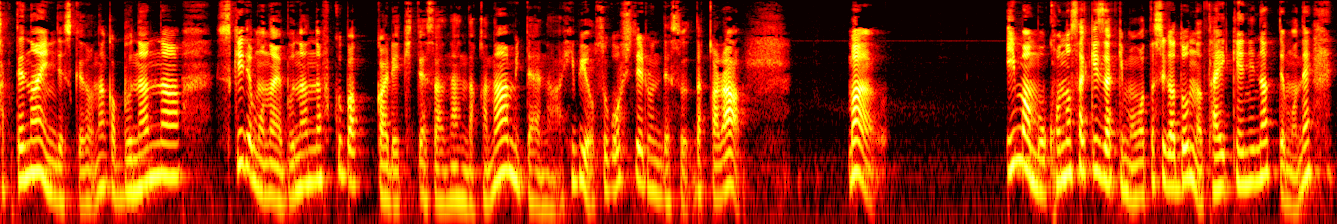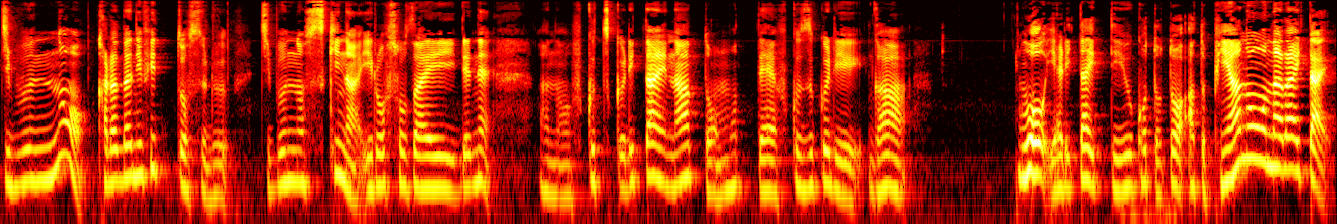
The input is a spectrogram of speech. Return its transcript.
買ってないんですけど、なんか無難な、好きでもない無難な服ばっかり着てさ、なんだかな、みたいな日々を過ごしてるんです。だから、まあ、今もこの先々も私がどんな体型になってもね、自分の体にフィットする自分の好きな色素材でね、あの、服作りたいなと思って服作りが、をやりたいっていうことと、あとピアノを習いたい。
